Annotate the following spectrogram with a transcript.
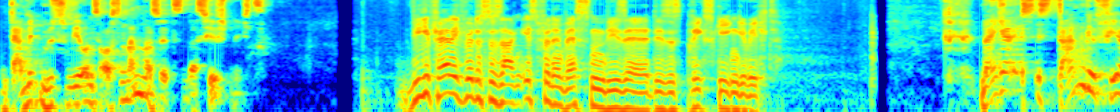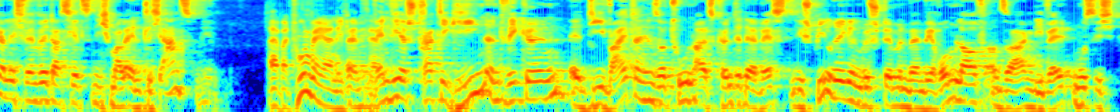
Und damit müssen wir uns auseinandersetzen. Das hilft nichts. Wie gefährlich würdest du sagen, ist für den Westen diese, dieses BRICS-Gegengewicht? Naja, es ist dann gefährlich, wenn wir das jetzt nicht mal endlich ernst nehmen. Aber tun wir ja nicht. Ähm, wenn wir Strategien entwickeln, äh, die weiterhin so tun, als könnte der Westen die Spielregeln bestimmen, wenn wir rumlaufen und sagen, die Welt muss sich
